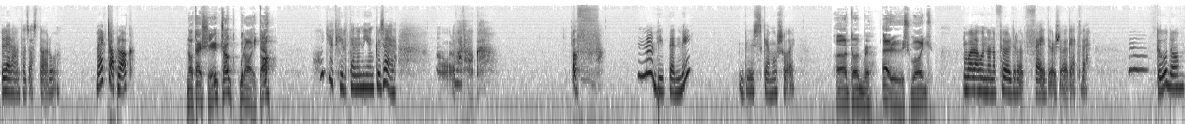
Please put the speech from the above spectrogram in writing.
Leránt az asztalról. Megcsaplak? Na tessék, csak rajta! Hogy jött hirtelen ilyen közel? Olvadok. Puff! Nem hitted mi? Büszke mosoly. Hát, erős vagy. Valahonnan a földről fejdörzsölgetve. Tudom.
